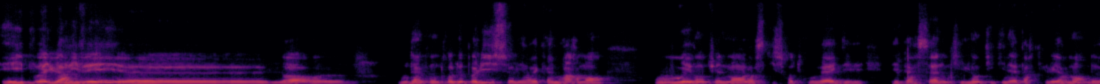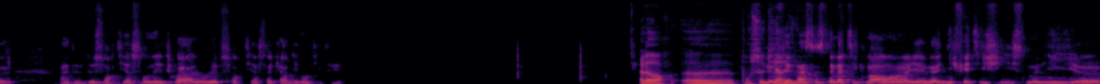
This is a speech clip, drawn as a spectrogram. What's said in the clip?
Et il pouvait lui arriver, lors euh, d'un contrôle de police, il y avait quand même rarement, ou éventuellement lorsqu'il se retrouvait avec des, des personnes qui l'enquiquinaient particulièrement, de, bah, de, de, sortir son étoile au lieu de sortir sa carte d'identité. Alors, euh, pour ceux qui ne arrivent. pas systématiquement, hein, il n'y avait ni fétichisme, ni. Euh,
